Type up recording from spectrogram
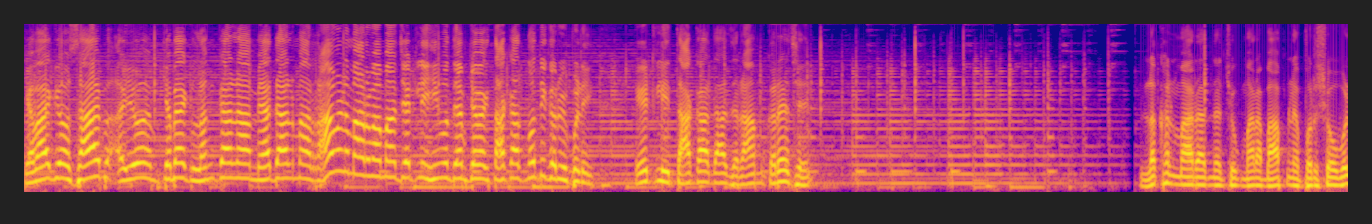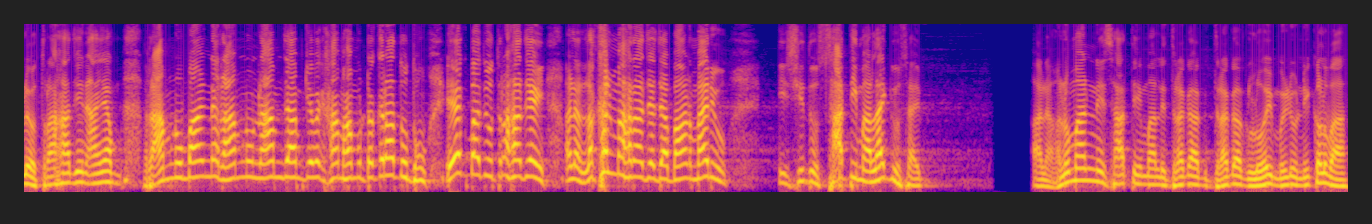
કહેવાય ગયો સાહેબ, અયો એમ કહેવાય લંકાના મેદાનમાં રાવણ મારવામાં જેટલી હિંમત, એમ કહેવાય તાકાત નહોતી કરવી પડી. એટલી તાકાત આજ રામ કરે છે. લખન મહારાજને ચૂક મારા બાપને પરસો વળ્યો. ત્રાહાજીને અહીંયા રામનું બાણ ને રામનું નામ જામ કહેવાય હામ હામું ટકરાતું હતું. એક બાજુ ત્રાહાજી અને લખન મહારાજે જ્યાં બાણ માર્યું એ સીધું સાતીમાં લાગ્યું સાહેબ. અને હનુમાનની છાતીમાં ધ્રગક ધ્રગક લોહી મળ્યું નીકળવા.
